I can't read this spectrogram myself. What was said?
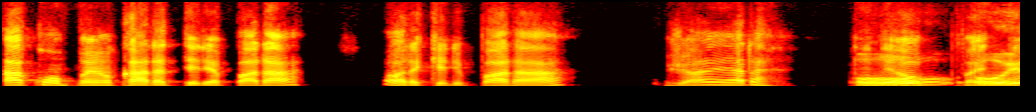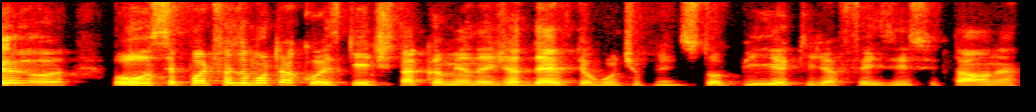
Acompanha o cara até ele parar. A hora que ele parar, já era. Ou, ou, ou, você pode fazer uma outra coisa, que a gente está caminhando aí, já deve ter algum tipo de distopia que já fez isso e tal, né?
